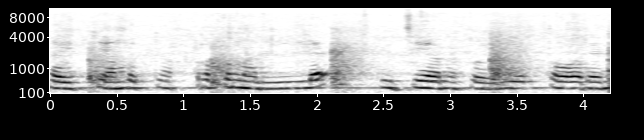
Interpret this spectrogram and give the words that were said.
കഴിക്കാൻ പറ്റും. അത്രയ്ക്ക് നല്ല രുചിയാണ് കേട്ടോ ഈ തോരൻ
